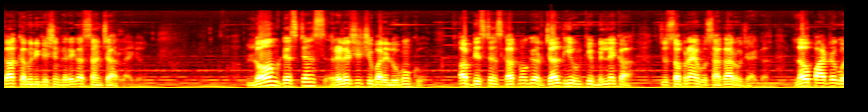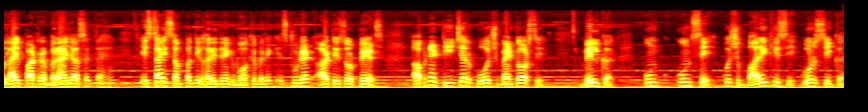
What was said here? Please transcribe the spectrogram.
का कम्युनिकेशन करेगा, संचार लाएगा। लॉन्ग डिस्टेंस रिलेशनशिप वाले लोगों को अब डिस्टेंस खत्म हो गया और जल्द ही उनके मिलने का जो सपना है वो साकार हो जाएगा। लव पार्टनर को लाइफ पार्टनर बनाया जा सकता है। स्थायी संपत्ति खरीदने के मौके मिलेंगे। स्टूडेंट, आर्टिस्ट और प्लेयर्स अपने टीचर, कोच, मेंटोर से मिलकर उन, उनसे कुछ बारीकी से गुण सीखकर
